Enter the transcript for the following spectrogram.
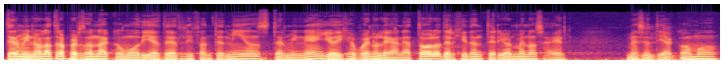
terminó la otra persona como 10 deadlifts antes míos, terminé. Yo dije, bueno, le gané a todos los del hit anterior menos a él. Me sentía cómodo.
